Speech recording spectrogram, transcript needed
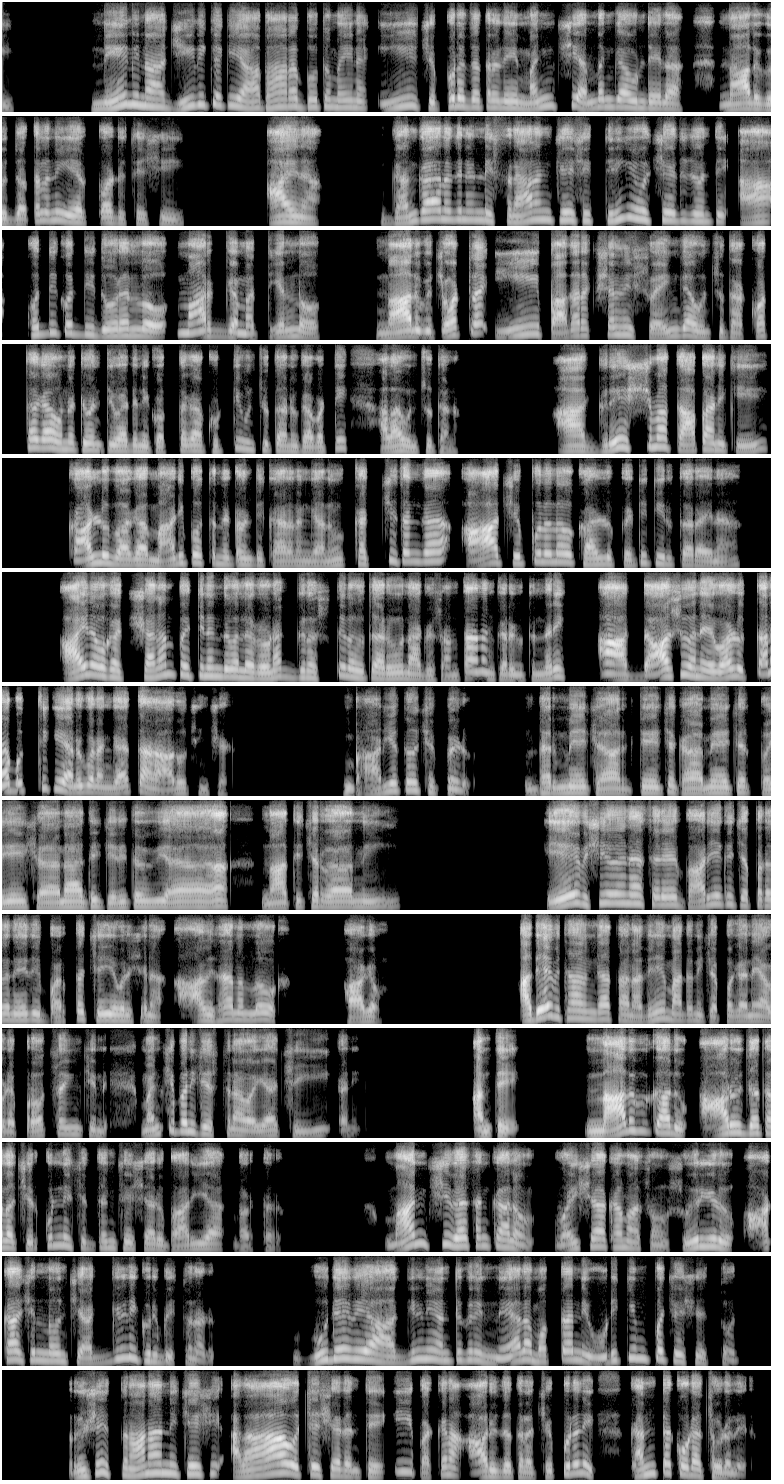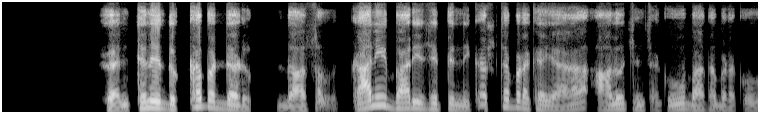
నేను నా జీవికకి ఆధారభూతమైన ఈ చెప్పుల జతలని మంచి అందంగా ఉండేలా నాలుగు జతలని ఏర్పాటు చేసి ఆయన గంగా నది నుండి స్నానం చేసి తిరిగి వచ్చేటటువంటి ఆ కొద్ది కొద్ది దూరంలో మార్గ మధ్యంలో నాలుగు చోట్ల ఈ పాదరక్షల్ని స్వయంగా ఉంచుతా కొత్తగా ఉన్నటువంటి వాటిని కొత్తగా కుట్టి ఉంచుతాను కాబట్టి అలా ఉంచుతాను. ఆ గ్రీష్మ తాపానికి కాళ్ళు బాగా మాడిపోతున్నటువంటి కారణంగాను ఖచ్చితంగా ఆ చెప్పులలో కాళ్ళు పెట్టి తీరుతారు ఆయన. ఆయన ఒక క్షణం పెట్టినందువల్ల రుణగ్రస్తులవుతారు నాకు సంతానం కలుగుతుందని ఆ దాసు అనేవాడు తన బుద్ధికి అనుగుణంగా తాను ఆలోచించాడు. భార్యతో చెప్పాడు ధర్మే చ అర్థే చ కామే చ త్వయేష నాతి చరితవ్యా నాతి చరామి ఏ విషయమైనా సరే భార్యకి చెప్పడం అనేది భర్త చేయవలసిన ఆ విధానంలో ఒక భాగం. అదే విధానంగా తాను అదే మాటని చెప్పగానే ఆవిడ ప్రోత్సహించింది. మంచి పని చేస్తున్నావయ్యా చెయ్యి అని. అంతే. నాలుగు కాదు ఆరు జతల చిరుకుల్ని సిద్ధం చేశారు భార్య భర్తలు. మంచి వేసంకాలం వైశాఖ మాసం సూర్యుడు ఆకాశంలోంచి అగ్నిని కురిపిస్తున్నాడు. భూదేవి ఆ అగ్నిని అంటుకుని నేల మొత్తాన్ని ఉడికింప చేసేస్తోంది. ఋషి స్నానాన్ని చేసి అలా వచ్చేసాడంతే ఈ పక్కన ఆరు జతల చెప్పులని కంత కూడా చూడలేదు. వెంటనే దుఃఖపడ్డాడు దాసు కానీ భార్య చెప్పింది కష్టపడకయ్యా ఆలోచించకు బాధపడకు.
